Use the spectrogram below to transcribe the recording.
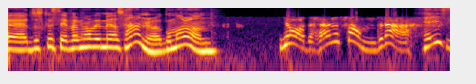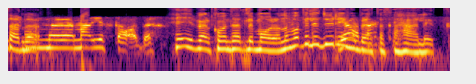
Eh, då ska vi se, vem har vi med oss här nu då? God morgon. Ja, det här är Sandra. Hej Sandra. Från eh, Mariestad. Hej, välkommen till Äntligen morgon. Och vad ville du ringa Ja, och berätta tack. för härligt?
